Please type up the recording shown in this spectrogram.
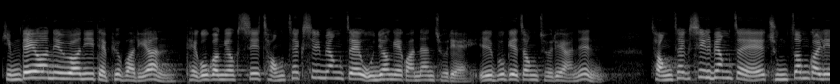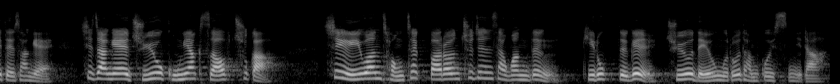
김대현 의원이 대표 발의한 대구광역시 정책실명제 운영에 관한 조례 일부 개정 조례안은 정책 실명제의 중점 관리 대상에 시장의 주요 공약 사업 추가, 시의원 정책 발언 추진 상황 등 기록 등을 주요 내용으로 담고 있습니다.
